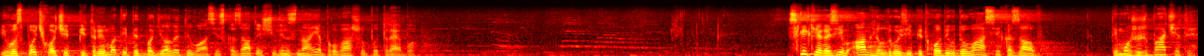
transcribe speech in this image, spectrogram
І Господь хоче підтримати, підбадьорити вас і сказати, що Він знає про вашу потребу. Скільки разів ангел, друзі, підходив до вас і казав, ти можеш бачити.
